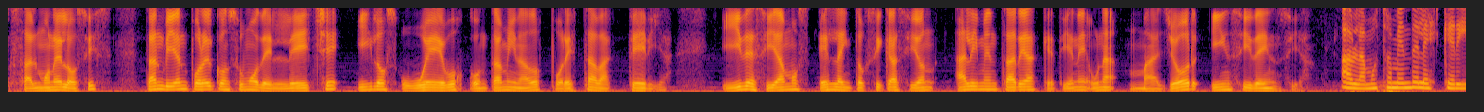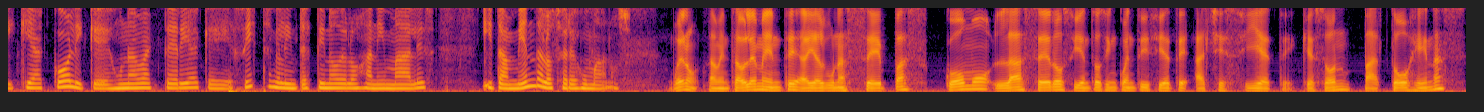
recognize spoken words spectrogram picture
salmonelosis, también por el consumo de leche y los huevos contaminados por esta bacteria. Y decíamos, es la intoxicación alimentaria que tiene una mayor incidencia. Hablamos también de la Escherichia coli, que es una bacteria que existe en el intestino de los animales y también de los seres humanos. Bueno, lamentablemente hay algunas cepas como la 0157H7 que son patógenas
